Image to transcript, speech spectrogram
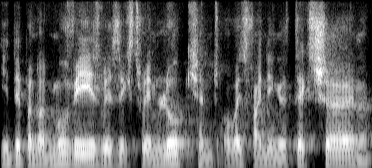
independent movies with extreme look and always finding a texture. And,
